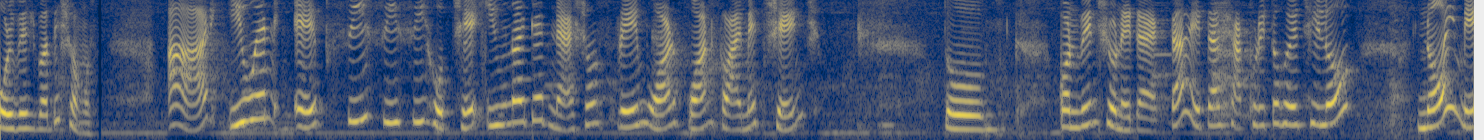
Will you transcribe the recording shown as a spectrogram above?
পরিবেশবাদী সংস্থা। আর ইউএনএফসিসিসি হচ্ছে united nations framework on climate change তো কনভেনশন এটা একটা। এটা স্বাক্ষরিত হয়েছিল নয় মে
